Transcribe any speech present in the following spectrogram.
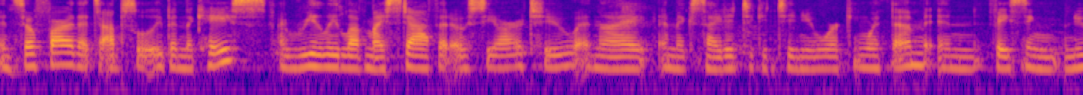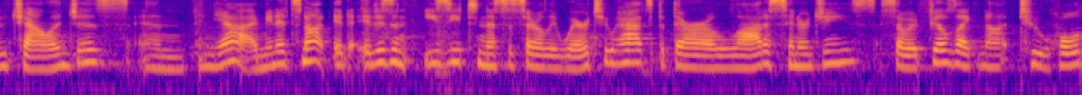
And so far that's absolutely been the case. I really love my staff at OCR too and I am excited to continue working with them in facing new challenges and, and yeah, I mean it's not it, it isn't easy to necessarily wear two hats, but there are a lot of synergies. So it feels like not two whole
